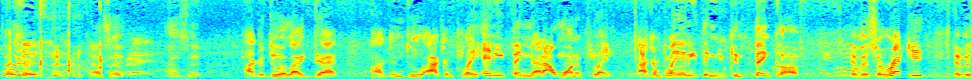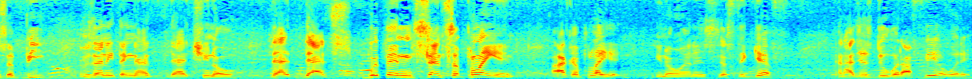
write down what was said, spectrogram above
That's it. That's it. That's it. I can do it like that. I can do. I can play anything that I want to play. I can play anything you can think of. If it's a record, if it's a beat, if it's anything that that you know that that's within sense of playing, I can play it. You know, and it's just a gift, and I just do what I feel with it.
